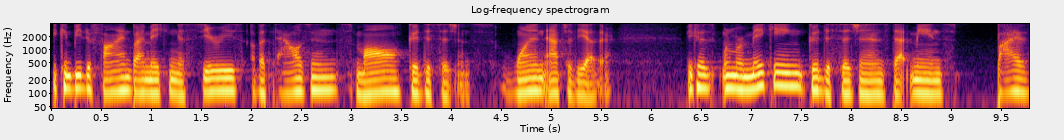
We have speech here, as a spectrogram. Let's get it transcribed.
it can be defined by making a series of a thousand small good decisions, one after the other. Because when we're making good decisions, that means by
